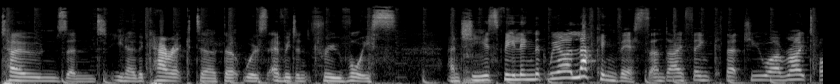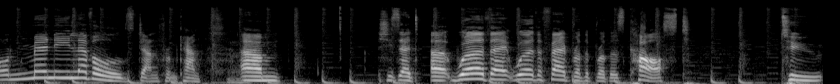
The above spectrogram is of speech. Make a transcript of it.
tones and you know the character that was evident through voice. And she is feeling that we are lacking this, and I think that you are right on many levels, Jan from Cannes. Um, she said, uh, "Were they were the Fairbrother brothers cast to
